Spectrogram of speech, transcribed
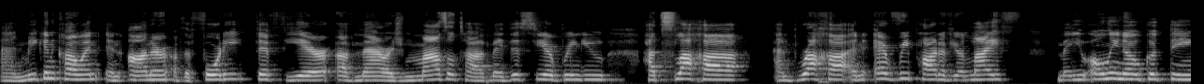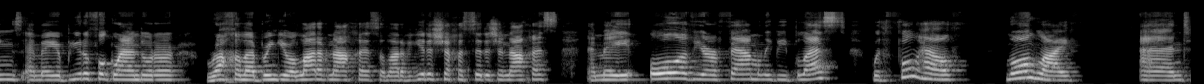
and Megan Cohen in honor of the 45th year of marriage. Mazel Tov. May this year bring you hatzlacha and bracha in every part of your life. May you only know good things, and may your beautiful granddaughter Rachala bring you a lot of nachas, a lot of Yiddishe nachas, and may all of your family be blessed with full health, long life, and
